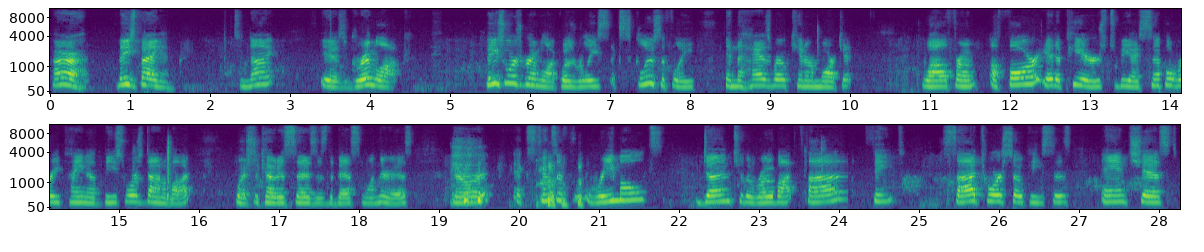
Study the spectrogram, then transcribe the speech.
All right, Beast Banging. Tonight is Grimlock. Beast Wars Grimlock was released exclusively in the Hasbro Kenner market. While from afar it appears to be a simple repaint of Beast Wars Dinobot, which Dakota says is the best one there is, there are extensive remolds done to the robot thigh, feet, side torso pieces, and chest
